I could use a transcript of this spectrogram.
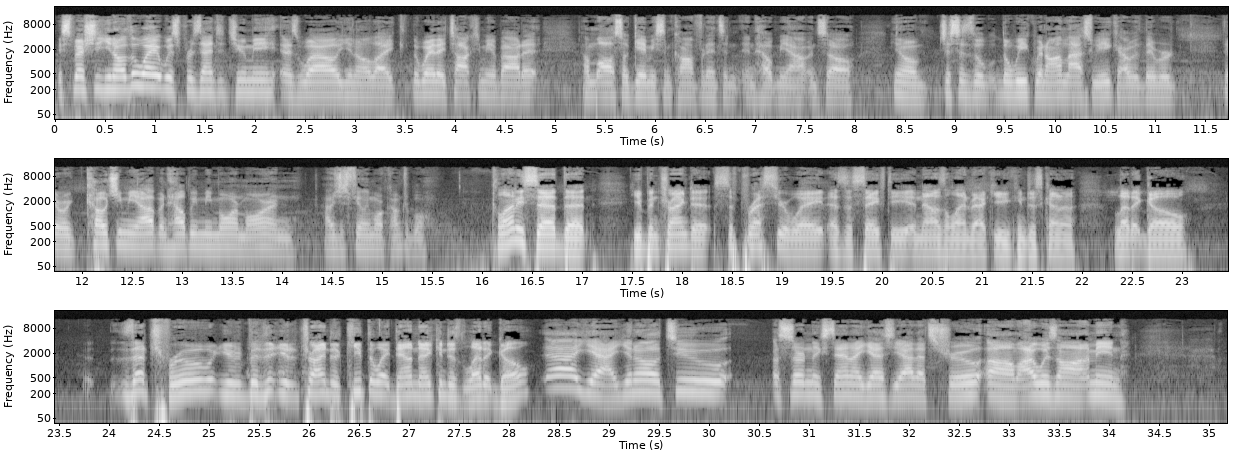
especially you know the way it was presented to me as well. You know, like the way they talked to me about it, um, also gave me some confidence and, and helped me out. And so, you know, just as the the week went on last week, I was they were they were coaching me up and helping me more and more, and I was just feeling more comfortable. Kalani said that you've been trying to suppress your weight as a safety, and now as a linebacker, you can just kind of let it go. Is that true? You've been you're trying to keep the weight down. Now you can just let it go. Uh, yeah, you know, to a certain extent, I guess. Yeah, that's true. Um, I was on. I mean,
